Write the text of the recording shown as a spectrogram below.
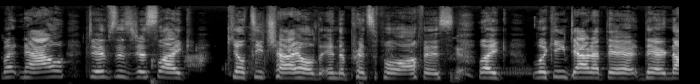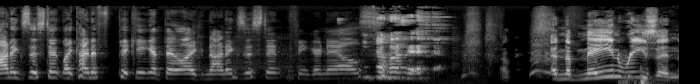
but now Dibs is just like guilty child in the principal office, Okay. like looking down at their their non-existent, like kind of picking at their like non-existent fingernails. okay. and the main reason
